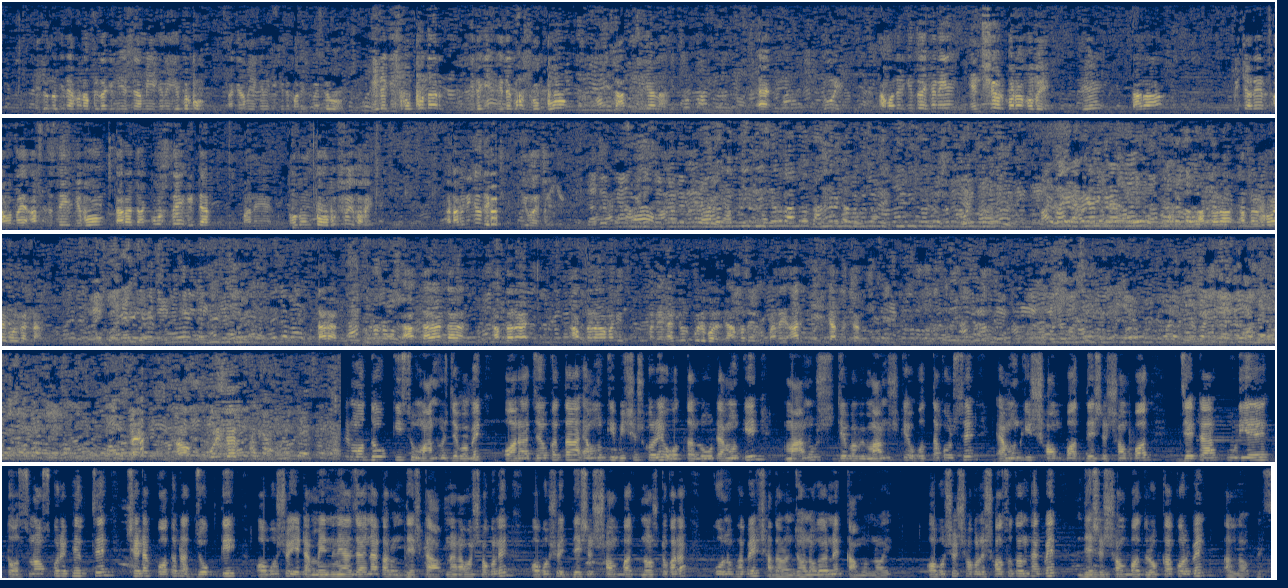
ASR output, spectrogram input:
এই জন্য কিনা এখন আপনি তাকে নিয়ে এসে আমি এখানে ইয়ে করব? তাকে আমি এখানে এখানে পানিশমেন্ট দেবো। এটা কি সভ্যতার এটা কি এটা কোনো সভ্য জাতি না? এক। দুই, আমাদের কিন্তু এখানে এনশিওর করা হবে যে তারা বিচারের আওতায় আসতেছে এবং তারা যা করছে এটার মানে তদন্ত অবশ্যই হবে। আর আমি নিজেও দেখেছি কি হয়েছে। আপনারা আপনারা সবাই বলবেন না। দাঁড়ান দাঁড়ান আপনারা আপনারা আমাকে মানে করে বলেন আপনাদের মানে আর কি জানতে চান? এর মধ্যেও কিছু মানুষ যেভাবে অরাজকতা এমনকি বিশেষ করে হত্যা, লুট এমনকি মানুষ যেভাবে মানুষকে হত্যা করছে, এমনকি সম্পদ, দেশের সম্পদ যেটা পুড়িয়ে তছনছ করে ফেলছে, সেটা কতটা যৌক্তিক, অবশ্যই এটা মেনে নেওয়া যায় না, কারণ দেশটা আপনার আমার সকলে, অবশ্যই দেশের সম্পদ নষ্ট করা কোনোভাবে সাধারণ জনগণের কামন নয়। অবশ্যই সকলে সচেতন থাকবেন, দেশের সম্পদ রক্ষা করবেন। আল্লাহ হাফেজ।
